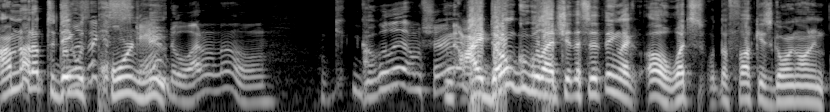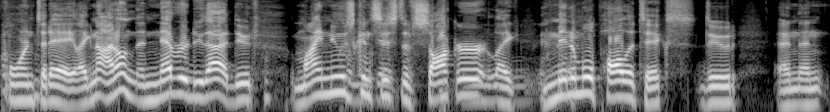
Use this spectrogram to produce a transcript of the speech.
I'm not up to date with like porn a news. scandal. I don't know. Google it. I'm sure. I don't Google that shit. That's the thing. Like, oh, what's what the fuck is going on in porn today? Like, no, I don't I never do that, dude. My news consists of soccer, like minimal politics, dude, and then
